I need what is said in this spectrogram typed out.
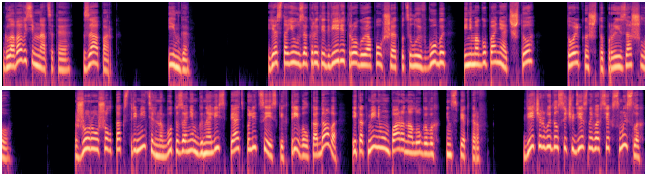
Глава 18. Зоопарк. Инга. Я стою у закрытой двери, трогаю опухшие от поцелуев губы и не могу понять, что только что произошло. Жора ушел так стремительно, будто за ним гнались пять полицейских, три волкодава и как минимум пара налоговых инспекторов. Вечер выдался чудесный во всех смыслах,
